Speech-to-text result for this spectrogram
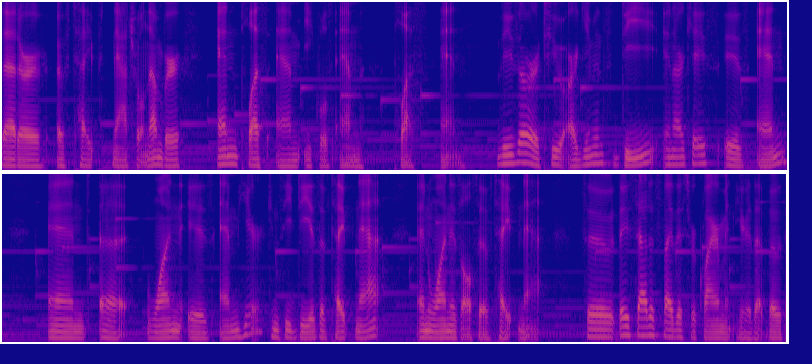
that are of type natural number, n plus m equals m plus n. These are our two arguments. D in our case is n, and uh, 1 is m here. You can see D is of type nat, and 1 is also of type nat. So they satisfy this requirement here that both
